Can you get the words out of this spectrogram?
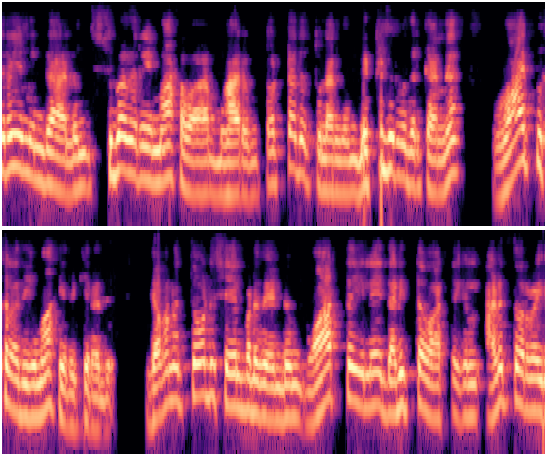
விரயம் என்றாலும் சுப விரயமாக மாறும். தொட்டது துலங்கும். வெற்றி பெறுவதற்கான வாய்ப்புகள் அதிகமாக இருக்கிறது. கவனத்தோடு செயல்பட வேண்டும். வார்த்தையிலே தடித்த வார்த்தைகள் அடுத்தவரை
